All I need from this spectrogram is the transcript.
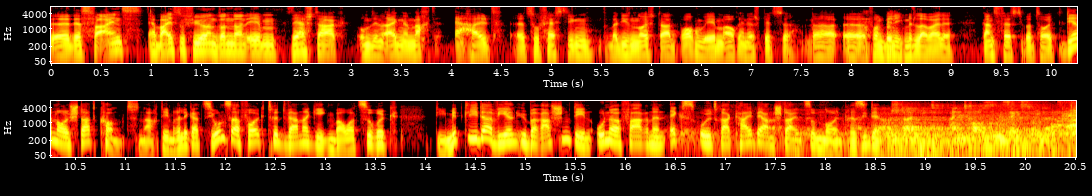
äh, des Vereins herbeizuführen, sondern eben sehr stark, um den eigenen Machterhalt äh, zu festigen. Bei diesem Neustart brauchen wir eben auch in der Spitze. Davon bin ich mittlerweile ganz fest überzeugt. Der Neustart kommt. Nach dem Relegationserfolg tritt Werner Gegenbauer zurück. Die Mitglieder wählen überraschend den unerfahrenen Ex-Ultra Kai Bernstein zum neuen Präsidenten. Bernstein mit 1600.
